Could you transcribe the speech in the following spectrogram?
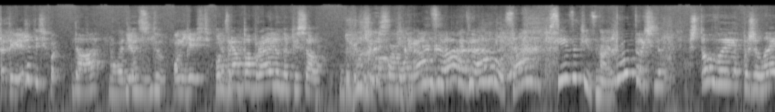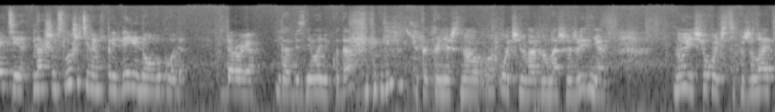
А ты веришь до сих пор? Да. Молодец. Я-. Он есть. Он я прям по Брайлю написал. Грант Да, да. А? Все языки знают. Ну, точно. Что вы пожелаете нашим слушателям в преддверии Нового года? Здоровья. Да, без него никуда. Это, конечно, очень важно в нашей жизни. Ну и еще хочется пожелать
